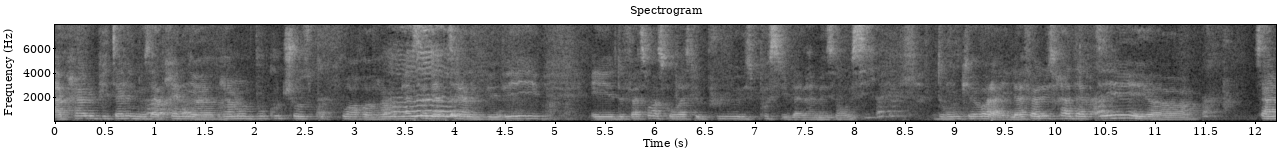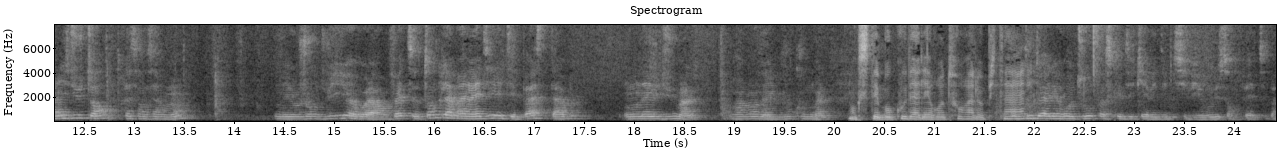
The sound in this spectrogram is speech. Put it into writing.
Après, à l'hôpital, ils nous apprennent euh, vraiment beaucoup de choses pour pouvoir euh, vraiment bien s'adapter à notre bébé et de façon à ce qu'on reste le plus possible à la maison aussi. Donc voilà, il a fallu se réadapter et ça a mis du temps, très sincèrement. Mais aujourd'hui, voilà, en fait, tant que la maladie n'était pas stable, on a eu du mal. Vraiment, on a eu beaucoup de mal. Donc c'était beaucoup d'aller-retour à l'hôpital Beaucoup d'aller-retour parce que dès qu'il y avait des petits virus, en fait, il bah,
